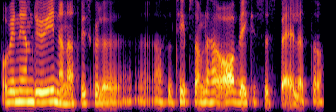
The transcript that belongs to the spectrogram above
Och vi nämnde ju innan att vi skulle eh, alltså, tipsa om det här avvikelsespelet. Och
